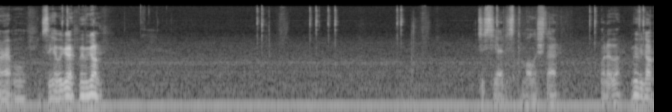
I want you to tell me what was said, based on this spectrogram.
Alright, well, let's see how we go. Moving on. Just, yeah, just demolish that. Whatever. Moving on.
